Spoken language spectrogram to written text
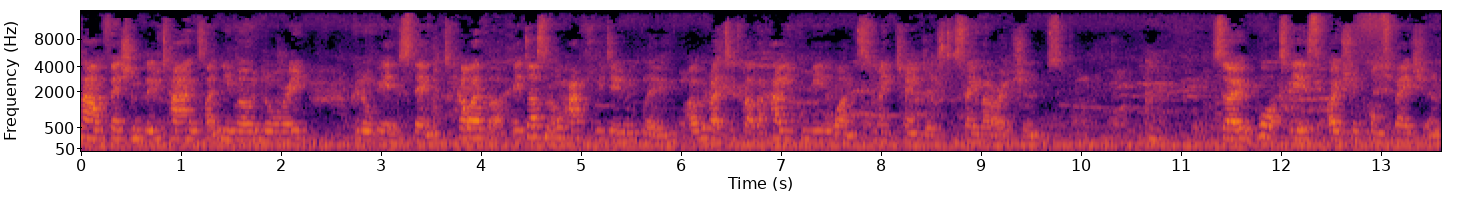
clownfish and blue tangs like Nemo and Dory could all be extinct. However, it doesn't all have to be doom and gloom. I would like to cover how you can be the ones to make changes to save our oceans. So what is ocean conservation?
